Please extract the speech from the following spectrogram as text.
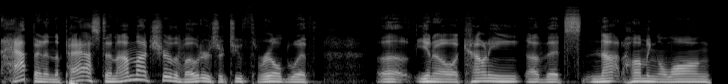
happen in the past. And I'm not sure the voters are too thrilled with, uh, you know, a county uh, that's not humming along,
